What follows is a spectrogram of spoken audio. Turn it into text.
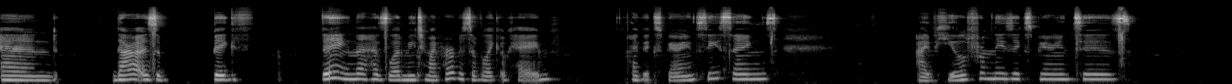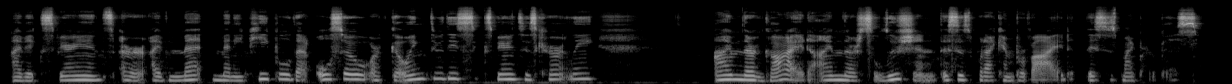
And that is a big thing that has led me to my purpose of like, okay, I've experienced these things. I've healed from these experiences. I've experienced or I've met many people that also are going through these experiences currently. I'm their guide. I'm their solution. This is what I can provide. This is my purpose.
